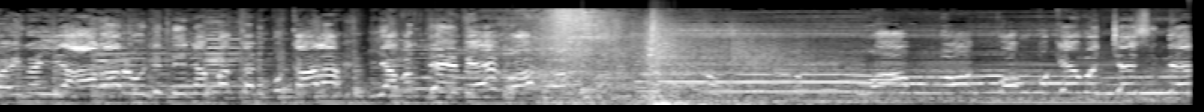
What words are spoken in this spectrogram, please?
పైగా ఈ ఆరారు ఉండి దీని అమ్మ కడుపు కాల ఎవరితే వామ్మో కొంపకే వచ్చేసిందే.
